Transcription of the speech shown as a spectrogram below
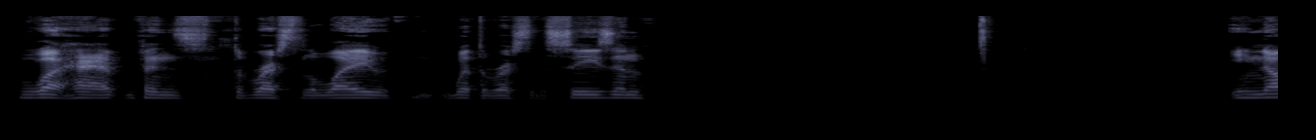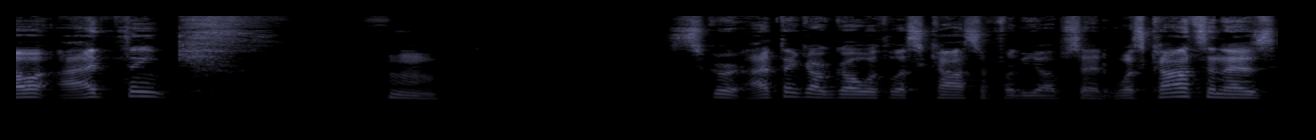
what happens the rest of the way with the rest of the season. You know, I think, hmm, screw it. I think I'll go with Wisconsin for the upset. Wisconsin has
